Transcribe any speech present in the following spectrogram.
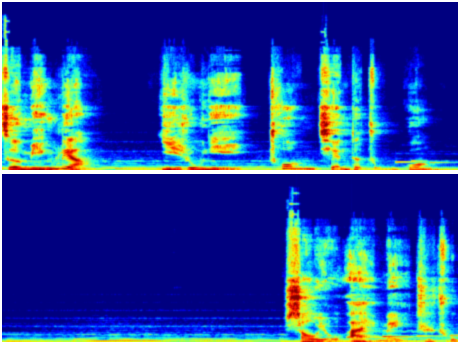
则明亮，一如你窗前的烛光。稍有暧昧之处，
